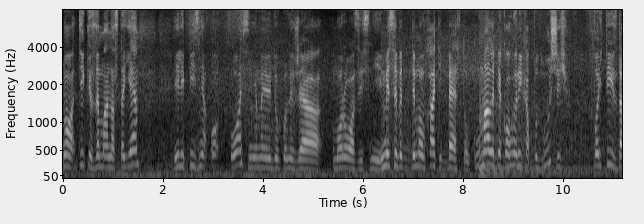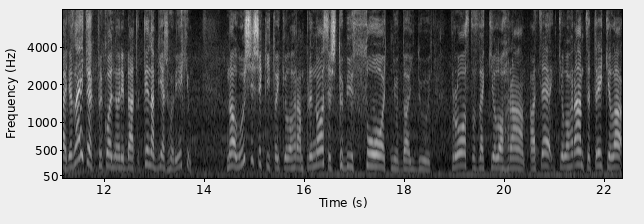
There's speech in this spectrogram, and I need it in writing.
але тільки зима настає, Ілі пізня осінь, я маю в коли вже морози сніг. Ми себе йдемо в хаті без толку. Мали б якого горіха подлущить, пойти здати. Знаєте, як прикольно, ребята, ти наб'єш горіхів, налущиш який той кілограм, приносиш, тобі сотню дайдуть. Просто за кілограм. А це кілограм це 3 кіла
